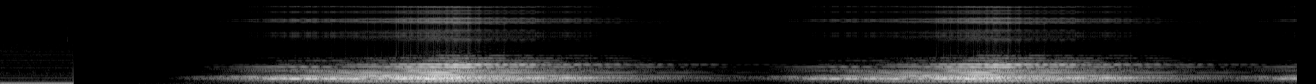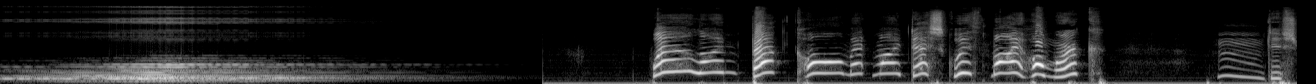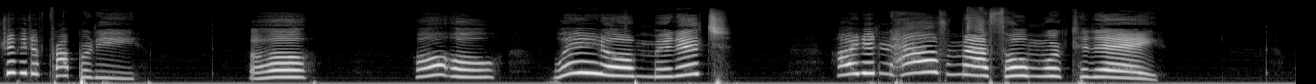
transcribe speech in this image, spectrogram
Desk with my homework. Hmm, distributive property. Uh, oh, wait a minute. I didn't have math homework today.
